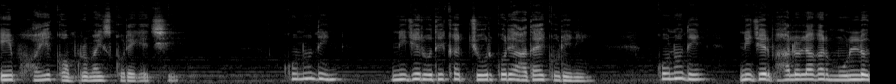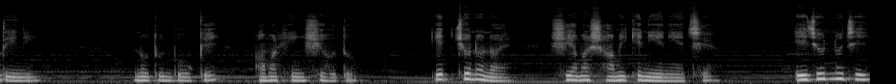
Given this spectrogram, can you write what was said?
এই ভয়ে কম্প্রোমাইজ করে গেছি। কোনো দিন নিজের অধিকার জোর করে আদায় করিনি কোনো দিন নিজের ভালো লাগার মূল্য দিইনি। নতুন বউকে আমার হিংসে হতো, এর জন্য নয়, সে আমার স্বামীকে নিয়ে নিয়েছে। এজন্য যে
